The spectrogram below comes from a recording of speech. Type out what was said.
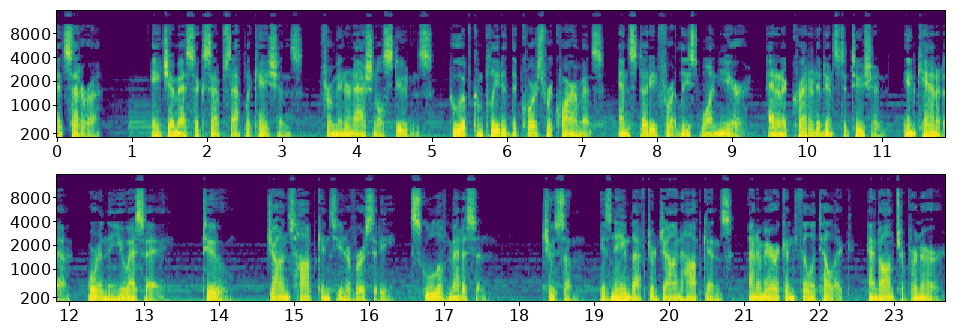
etc. HMS accepts applications from international students who have completed the course requirements and studied for at least one year at an accredited institution in Canada or in the USA. 2. Johns Hopkins University, School of Medicine. CHUSM is named after John Hopkins, an American philatelic and entrepreneur.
